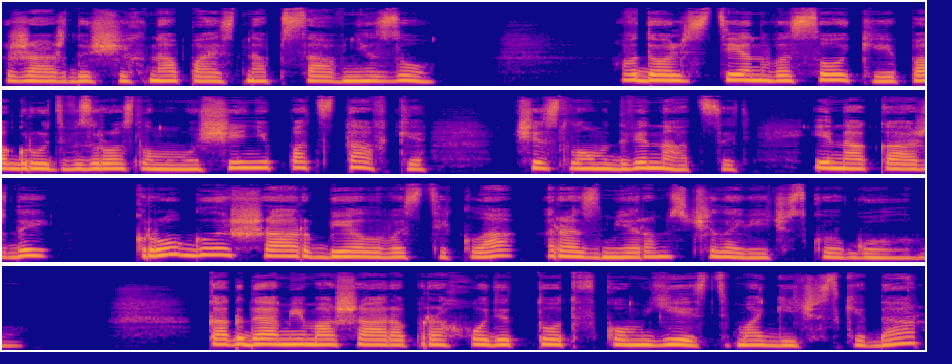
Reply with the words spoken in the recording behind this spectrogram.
жаждущих напасть на пса внизу. Вдоль стен высокие, по грудь взрослому мужчине, подставки числом 12, и на каждой — круглый шар белого стекла размером с человеческую голову. Когда мимо шара проходит тот, в ком есть магический дар,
